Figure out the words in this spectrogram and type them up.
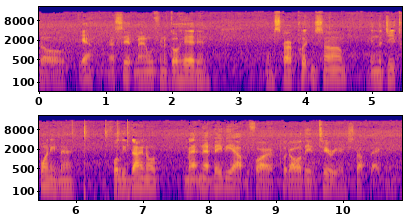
So yeah, that's it, man. We're gonna go ahead and and start putting some in the G20, man. Fully dyno matting that baby out before I put all the interior and stuff back in.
